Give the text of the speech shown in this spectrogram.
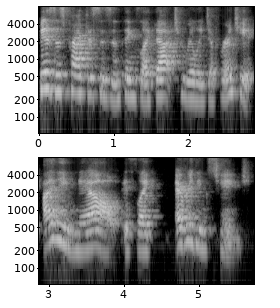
business practices and things like that to really differentiate. I think now it's like everything's changed.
